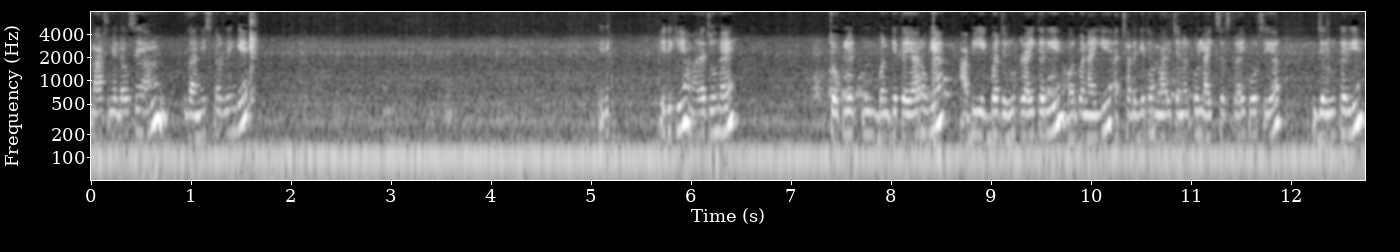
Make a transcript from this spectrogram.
मार्स मेलों से हम गार्निश कर देंगे। ये देखिए हमारा जो है चॉकलेट बनके तैयार हो गया। अभी एक बार ज़रूर ट्राई करिए और बनाइए। अच्छा लगे तो हमारे चैनल को लाइक, सब्सक्राइब और शेयर ज़रूर करिए।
